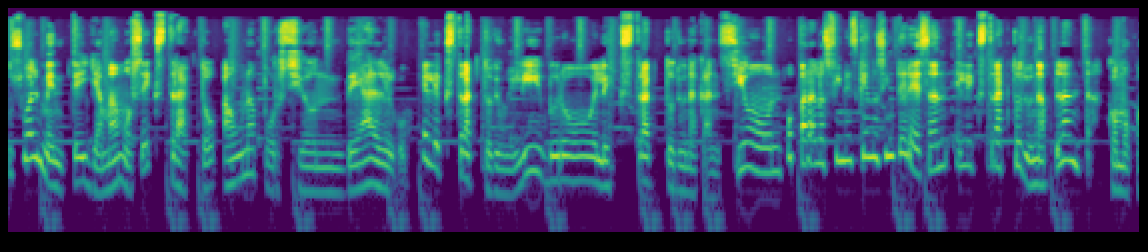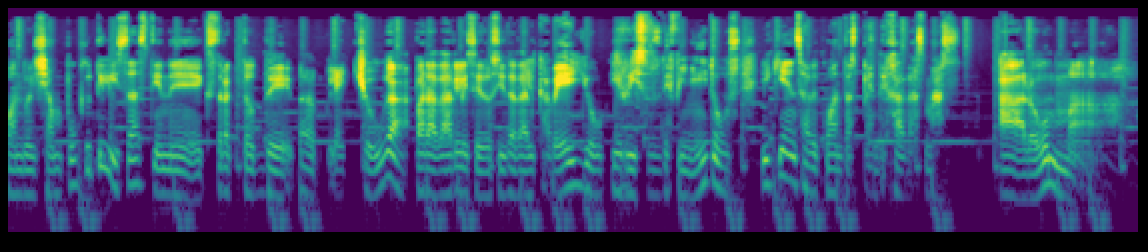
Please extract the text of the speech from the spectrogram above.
Usualmente llamamos extracto a una porción de algo, el extracto de un libro, el extracto de una canción o para los fines que nos interesan, el extracto de una planta, como cuando el shampoo que utilizas tiene extracto de uh, lechuga para darle sedosidad al cabello y rizos definidos y quién sabe cuántas pendejadas más. Aroma.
